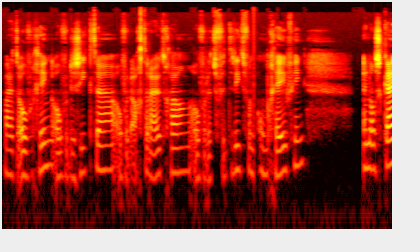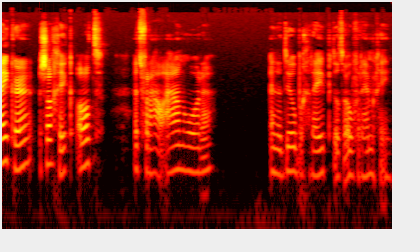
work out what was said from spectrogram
waar het over ging: over de ziekte, over de achteruitgang, over het verdriet van de omgeving. En als kijker zag ik Ad het verhaal aanhoren en het deel begreep dat over hem ging.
